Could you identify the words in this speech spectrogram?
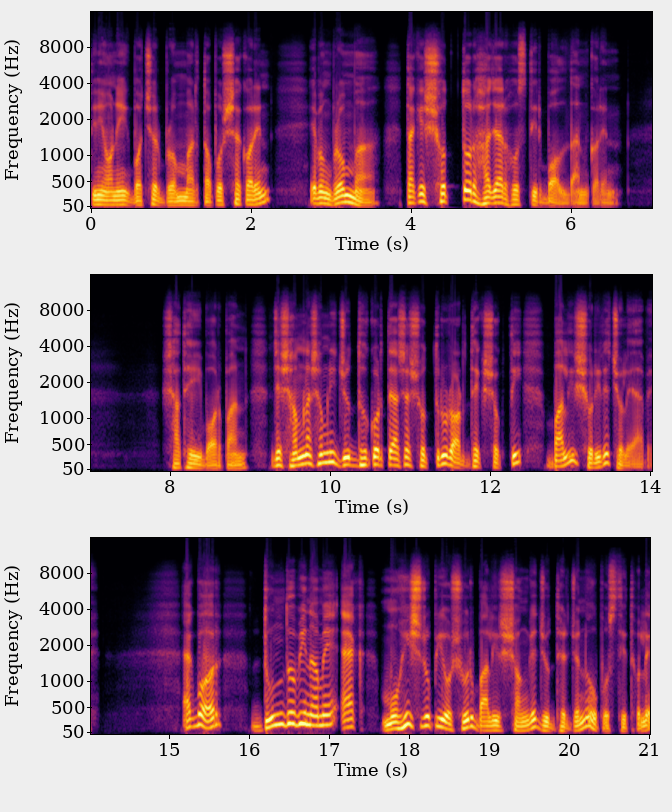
তিনি অনেক বছর ব্রহ্মার তপস্যা করেন এবং ব্রহ্মা তাকে সত্তর হাজার হস্তির বল দান করেন। সাথেই বর পান, যে সামনাসামনি যুদ্ধ করতে আসা শত্রুর অর্ধেক শক্তি বালির শরীরে চলে যাবে। একবার দুন্দুবি নামে এক মহিষরূপী অসুর বালির সঙ্গে যুদ্ধের জন্য উপস্থিত হলে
